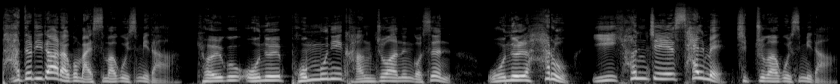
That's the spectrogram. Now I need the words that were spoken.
받으리라 라고 말씀하고 있습니다. 결국 오늘 본문이 강조하는 것은 오늘 하루 이 현재의 삶에 집중하고 있습니다.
